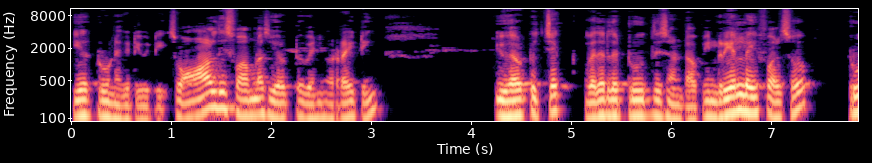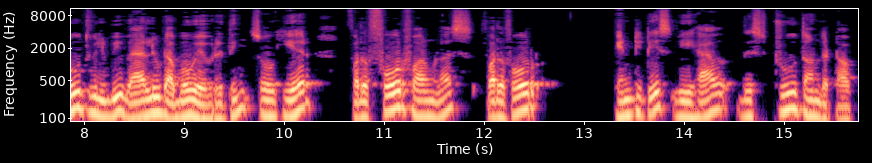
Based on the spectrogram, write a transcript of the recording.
here true negativity. So all these formulas you have to, when you are writing, you have to check whether the truth is on top. In real life also, truth will be valued above everything. So here, for the four formulas, for the four entities, we have this truth on the top.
